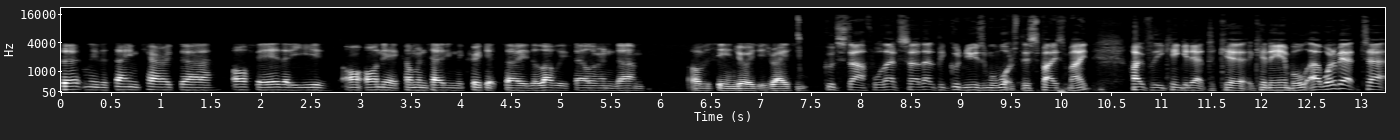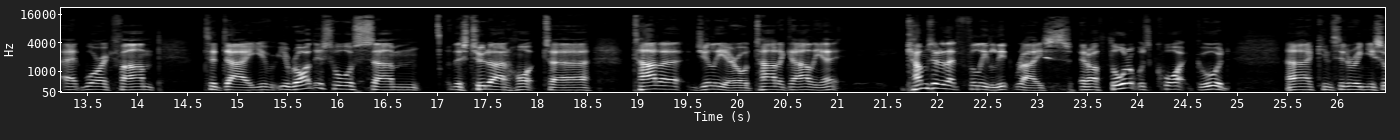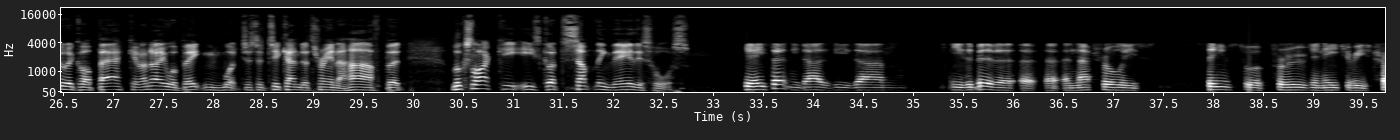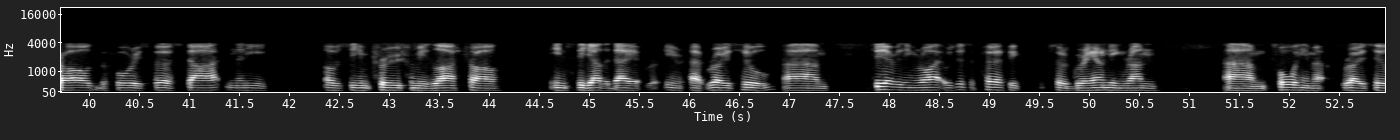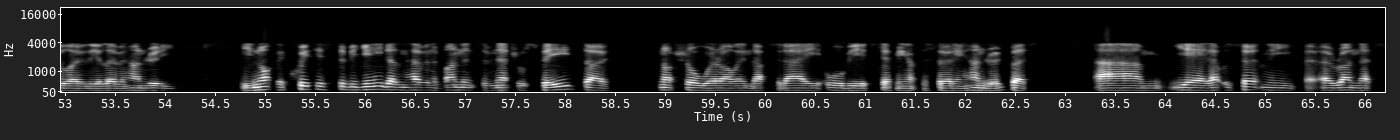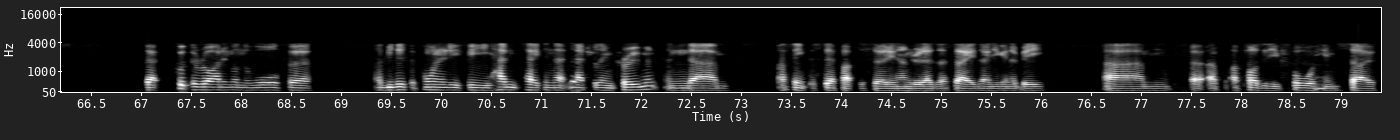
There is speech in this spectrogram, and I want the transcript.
certainly the same character off air that he is on air commentating the cricket. So he's a lovely fella and um, obviously enjoys his racing. Good stuff. Well, that's uh, that'd be good news, and we'll watch this space, mate. Hopefully, you can get out to Can- Coonamble. Uh, what about uh, at Warwick Farm today? You, you ride this horse, um, this too darn hot uh, Tarta Gilia or Tartaglia. Comes out of that fully lit race, and I thought it was quite good uh, considering you sort of got back. And I know you were beaten, what, just a tick under three and a half, but looks like he, has got something there, this horse. Yeah, he certainly does. He's um, he's a bit of a, a, a natural. He seems to have proved in each of his trials before his first start, and then he obviously improved from his last trial into the other day at, at Rose Hill. Um, did everything right. It was just a perfect sort of grounding run um, for him at Rose Hill over the 1100. He He's not the quickest to begin. He doesn't have an abundance of natural speed, so not sure where I'll end up today, albeit stepping up to 1300. But um, yeah, that was certainly a, a run that's that put the writing on the wall for. I'd be disappointed if he hadn't taken that natural improvement, and um, I think the step up to 1300, as I say, is only going to be um, a, a, positive for him. So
